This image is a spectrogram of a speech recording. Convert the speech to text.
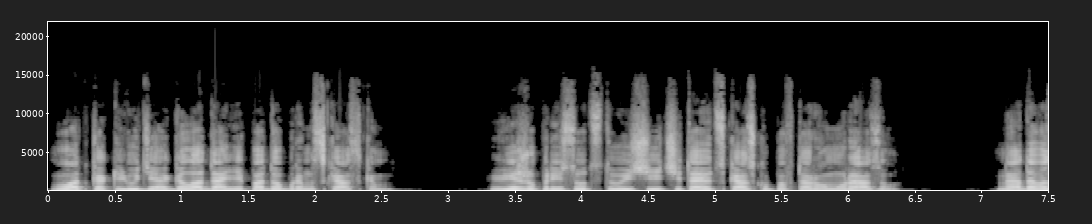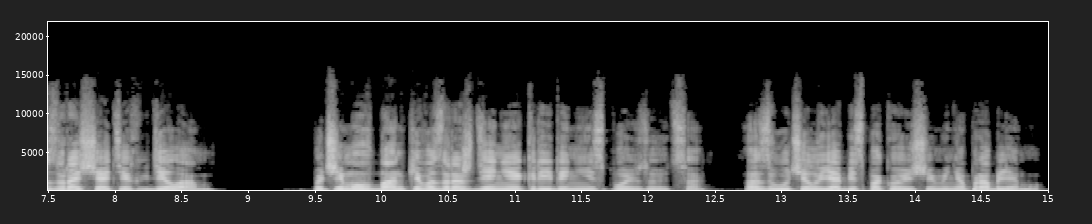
Вот как люди оголодали по добрым сказкам. Вижу, присутствующие читают сказку по второму разу. Надо возвращать их к делам. «Почему в банке Возрождения Криды не используются?» Озвучил я беспокоящую меня проблему.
